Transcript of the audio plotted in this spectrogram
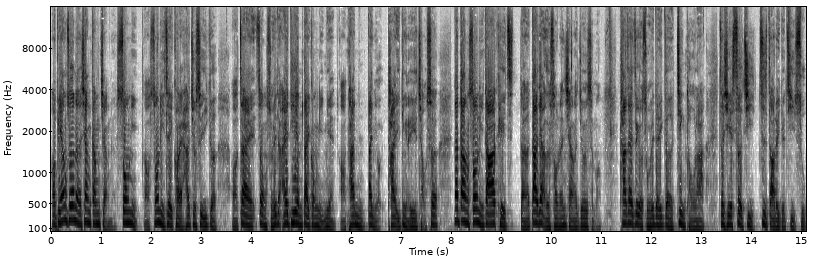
哦。比方说呢，像刚讲的 Sony 哦，Sony 这一块它就是一个哦，在这种所谓的 IDM 代工里面哦，它伴有它一定的一个角色。那当然，Sony 大家可以呃，大家耳熟能详的就是什么？它在这个所谓的一个镜头啦，这些设计制造的一个技术。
